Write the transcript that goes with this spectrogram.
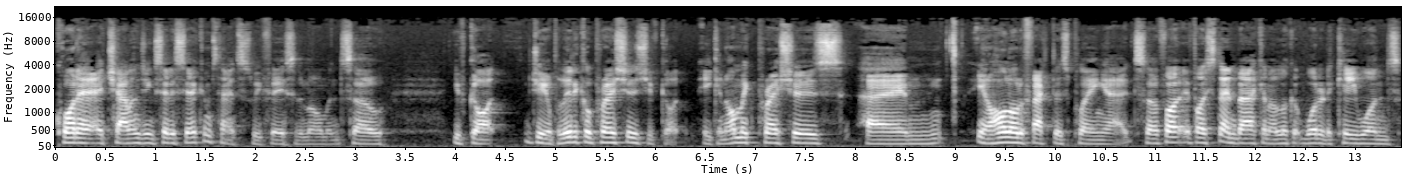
quite a, a, challenging set of circumstances we face at the moment. So you've got geopolitical pressures, you've got economic pressures, um, you know, a whole lot of factors playing out. So if I, if I stand back and I look at what are the key ones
